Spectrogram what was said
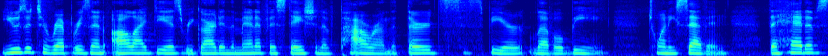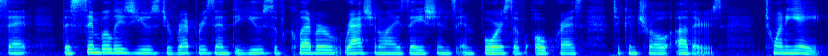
Use it to represent all ideas regarding the manifestation of power on the third sphere level being. 27. The head of Set the symbol is used to represent the use of clever rationalizations and force of oppress to control others. 28.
